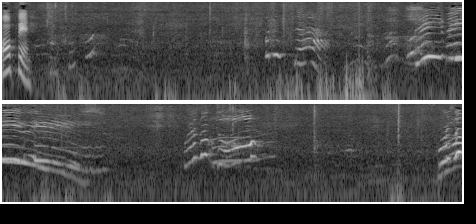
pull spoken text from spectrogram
Open. What is that? Baby! Where's the doll? Where's the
